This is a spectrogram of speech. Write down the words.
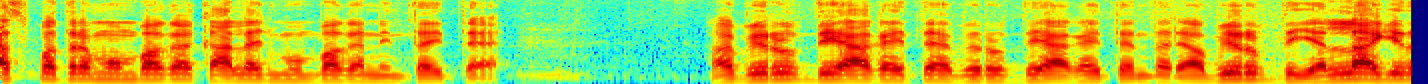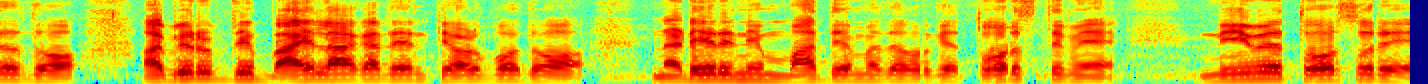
ಆಸ್ಪತ್ರೆ ಮುಂಭಾಗ ಕಾಲೇಜ್ ಮುಂಭಾಗ ನಿಂತೈತೆ. ಅಭಿವೃದ್ಧಿ ಆಗೈತೆ ಅಭಿವೃದ್ಧಿ ಆಗೈತೆ ಅಂತಾರೆ. ಅಭಿವೃದ್ಧಿ ಎಲ್ಲಾಗಿದ್ದು ಅಭಿವೃದ್ಧಿ ಬಾಯ್ಲಾಗದೆ ಅಂತ ಹೇಳ್ಬೋದು. ನಡೀರಿ ನಿಮ್ಮ ಮಾಧ್ಯಮದವ್ರಿಗೆ ತೋರಿಸ್ತೀವಿ ನೀವೇ ತೋರಿಸ್ರಿ.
